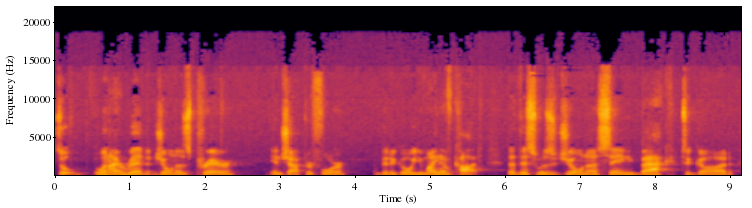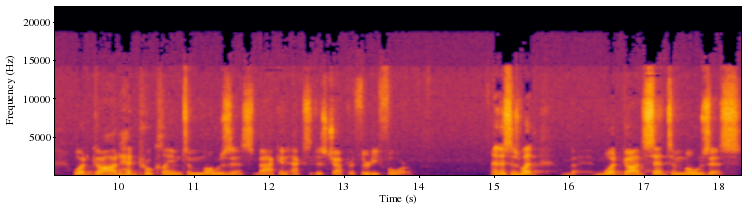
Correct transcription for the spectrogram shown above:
So, when I read Jonah's prayer in chapter 4 a bit ago, you might have caught that this was Jonah saying back to God what God had proclaimed to Moses back in Exodus chapter 34. And this is what, what God said to Moses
